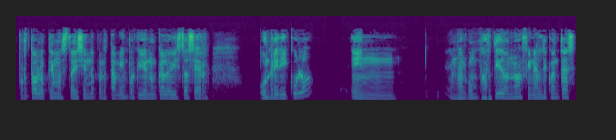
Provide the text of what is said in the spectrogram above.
por todo lo que hemos estado diciendo, pero también porque yo nunca lo he visto hacer un ridículo en, en algún partido, ¿no? A final de cuentas,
